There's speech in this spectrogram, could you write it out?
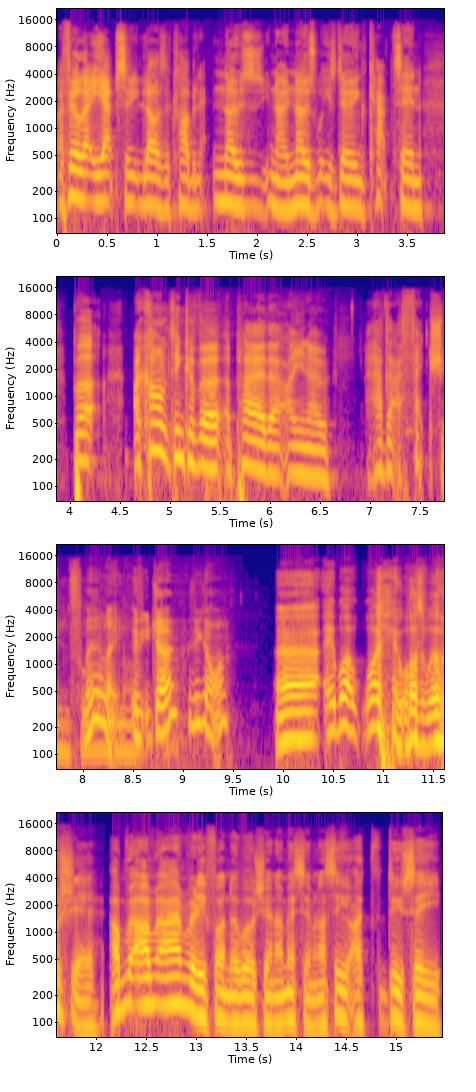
I feel that he absolutely loves the club and knows you know knows what he's doing, captain. But I can't think of a, a player that I you know have that affection for. Really, anymore. have you, Joe? Have you got one? Uh, it was, what, it was Wilshere. I'm, I'm, I'm really fond of Wilshere, and I miss him. And I see, I do see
